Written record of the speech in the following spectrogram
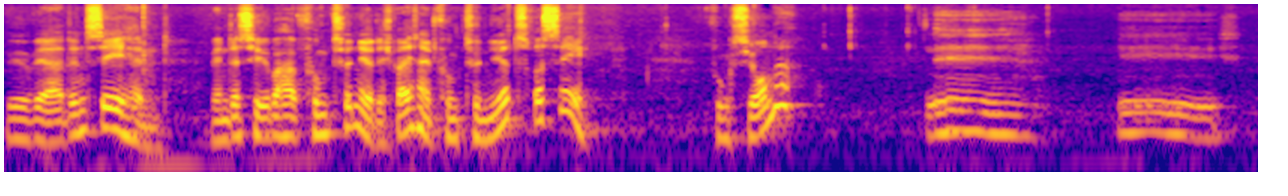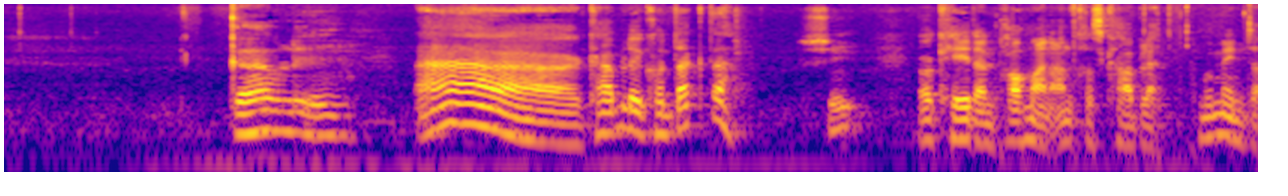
Wir werden sehen, wenn das hier überhaupt funktioniert. Ich weiß nicht, funktioniert es, Rosé? Funktioniert? Eh, y cable, Ah, Kabelkontakte. sí. Okay, dann brauchen wir ein anderes Kabel. Moment.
